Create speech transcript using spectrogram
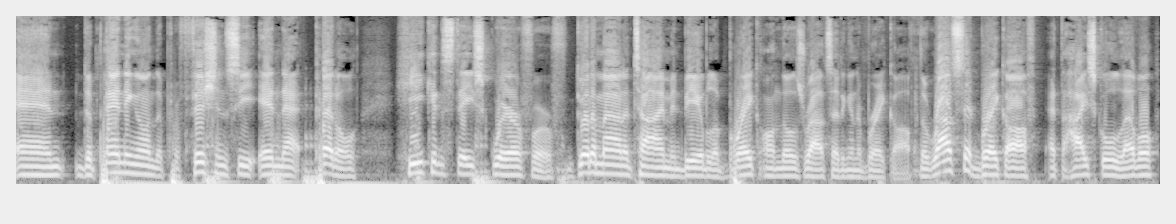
And depending on the proficiency in that pedal, he can stay square for a good amount of time and be able to break on those routes that are going to break off. The routes that break off at the high school level,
